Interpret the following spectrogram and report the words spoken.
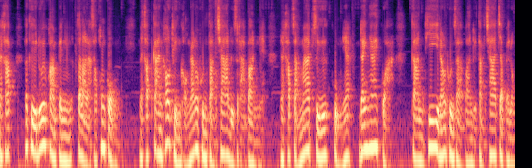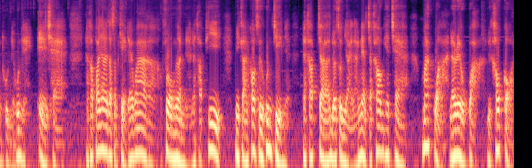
นะครับก็คือด้วยความเป็นตลาดหลักทรัพย์ฮ่องกง นะครับการเข้าถึงของนักลงทุนต่างชาติหรือสถาบันเนี่ยนะครับสามารถซื้อกลุ่มนี้ได้ง่ายกว่า การที่นักลงทุนสถาบันหรือต่างชาติจะไปลงทุนในหุ้น A share นะครับเพราะฉะนั้นเราจะสังเกตได้ว่าโฟลเงินเนี่ยนะครับที่มีการเข้าซื้อหุ้นจีนเนี่ยนะครับจะโดยส่วนใหญ่แล้วเนี่ยจะเข้า H share มากกว่าและเร็วกว่าหรือเข้าก่อน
